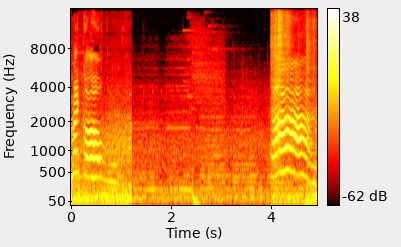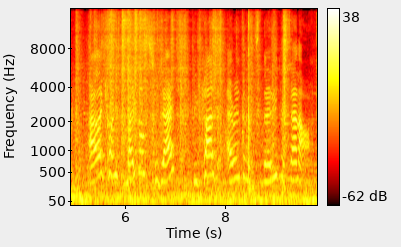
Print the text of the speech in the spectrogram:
Michael. Ah, I like going to Michael's today because everything is 30% off.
